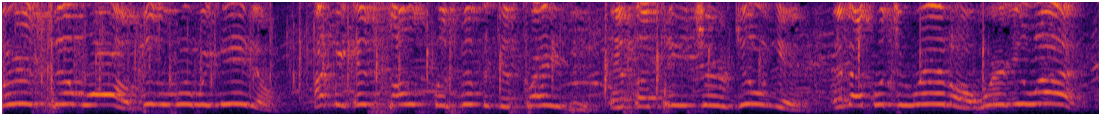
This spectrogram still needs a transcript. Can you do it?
Where's Tim Walz? This is where we need him. I mean, it's so specific, it's crazy. It's a teacher union, and that's what you ran on. Where you at?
